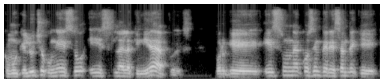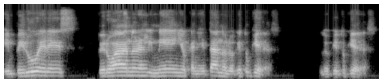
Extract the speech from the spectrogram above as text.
como que lucho con eso, es la latinidad, pues. Porque es una cosa interesante que en Perú eres peruano, eres limeño, cañetano, lo que tú quieras. Lo que tú quieras.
